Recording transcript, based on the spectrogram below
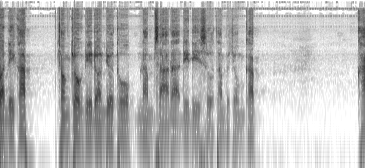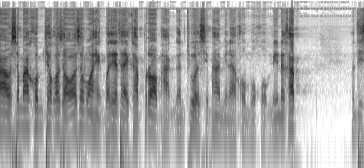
วัสดีครับ ช่องโชคดีดอน YouTube นำสาระดีๆ สู่ท่านผู้ชมครับ ข่าวสมาคมชกสอสมแห่งประเทศไทยครับ รอบหักเงินช่วย 15 มีนาคม 66 นี้นะครับ วันที่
